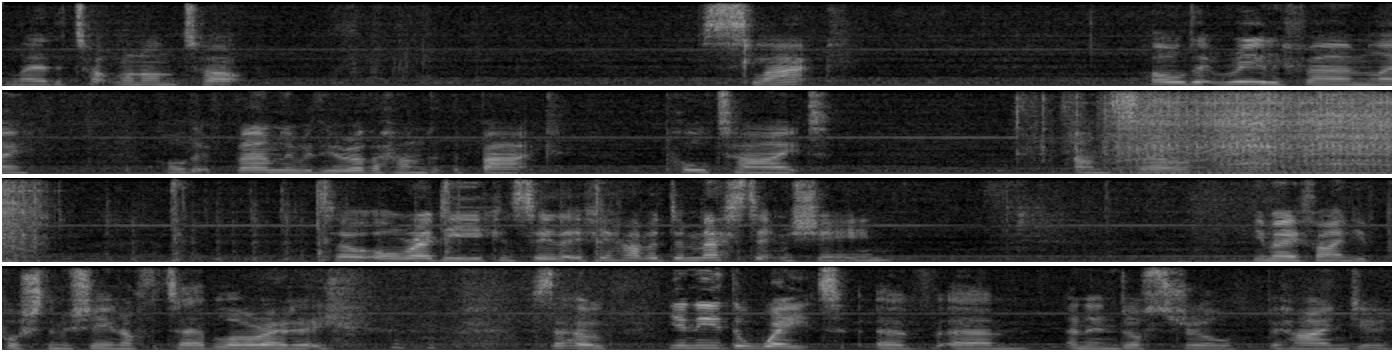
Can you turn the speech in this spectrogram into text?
lay the top one on top, slack, hold it really firmly, hold it firmly with your other hand at the back, pull tight. And sew. So already you can see that if you have a domestic machine, you may find you've pushed the machine off the table already. so you need the weight of um, an industrial behind you,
